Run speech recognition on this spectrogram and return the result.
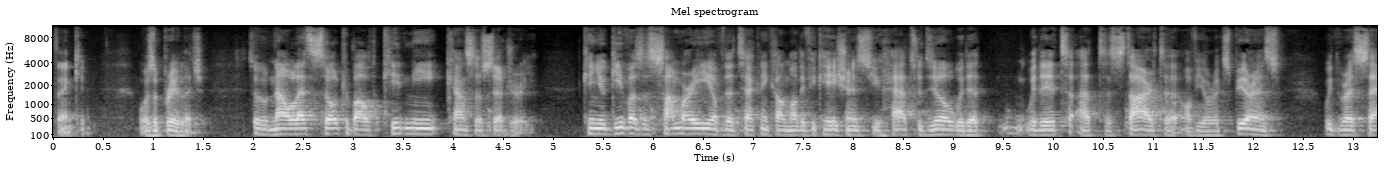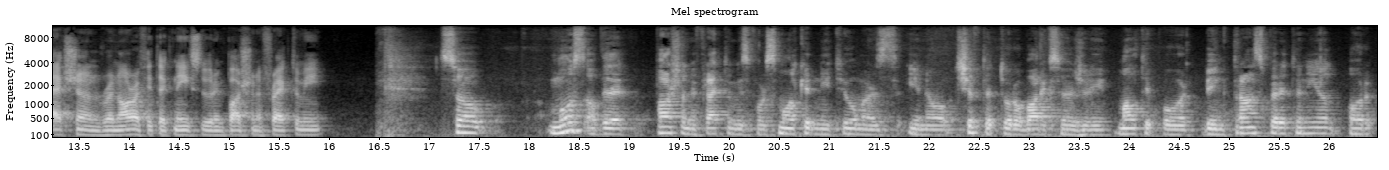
Thank you. It was a privilege. So now let's talk about kidney cancer surgery. Can you give us a summary of the technical modifications you had to deal with it, with it at the start of your experience with resection, renorrhaphy techniques during partial nephrectomy? So most of the partial nephrectomies for small kidney tumors, you know, shifted to robotic surgery, multiport, being transperitoneal or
